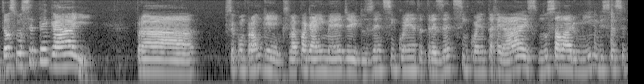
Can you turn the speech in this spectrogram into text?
Então, se você pegar aí para você comprar um game, que você vai pagar em média aí 250, 350 reais no salário mínimo, isso você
